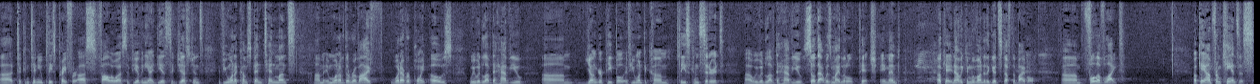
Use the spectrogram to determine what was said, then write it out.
Uh, to continue, please pray for us, follow us. If you have any ideas, suggestions, if you want to come spend 10 months um, in one of the Revive whatever point O's, we would love to have you. Um, younger people, if you want to come, please consider it. Uh, we would love to have you. So that was my little pitch. Amen. Okay, now we can move on to the good stuff, the Bible. Um, full of light. Okay, I'm from Kansas.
